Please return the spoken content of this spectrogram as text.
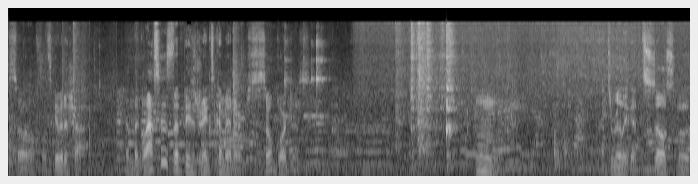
So let's give it a shot. And the glasses that these drinks come in are so gorgeous. Mmm. That's really good. So smooth.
